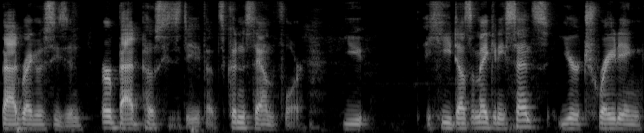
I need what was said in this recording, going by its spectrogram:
bad regular season or bad postseason defense. Couldn't stay on the floor. You he doesn't make any sense. You're trading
